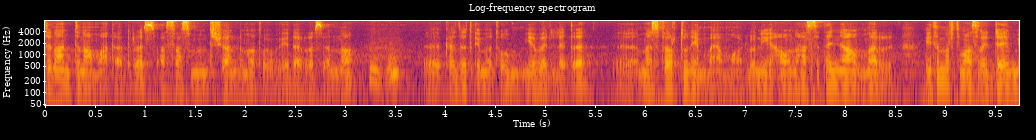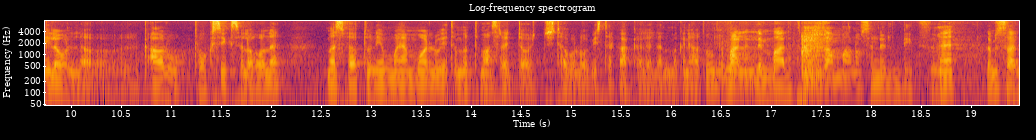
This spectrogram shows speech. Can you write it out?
ትናንትና ማታ ድረስ 18100 የደረሰ እና ከ900ም የበለጠ መስፈርቱን የማያሟሉ እኔ አሁን ሀሰተኛ የትምህርት ማስረጃ የሚለውን ቃሉ ቶክሲክ ስለሆነ መስፈርቱን የማያሟሉ የትምህርት ማስረጃዎች ተብሎ ቢስተካከልልን። ምክንያቱም ማለት ነው ስንል እንዴት ለምሳሌ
